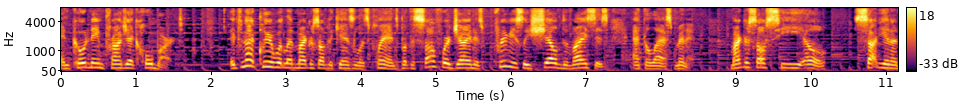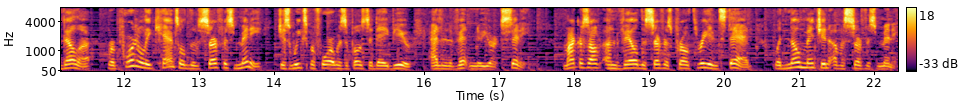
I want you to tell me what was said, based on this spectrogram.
and codenamed Project Hobart. It's not clear what led Microsoft to cancel its plans, but the software giant has previously shelved devices at the last minute. Microsoft CEO Satya Nadella reportedly canceled the Surface Mini just weeks before it was supposed to debut at an event in New York City. Microsoft unveiled the Surface Pro 3 instead, with no mention of a Surface Mini.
